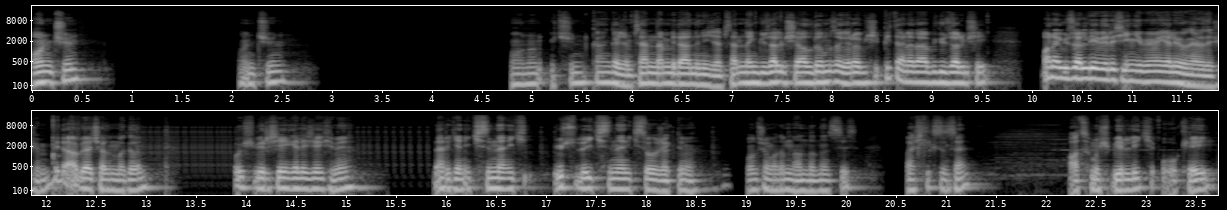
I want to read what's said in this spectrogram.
Onun için onun için onun için kankacığım senden bir daha deneyeceğim. Senden güzel bir şey aldığımıza göre bir, şey- bir tane daha bir güzel bir şey. Bana güzelliği verirsin gibime geliyor kardeşim. Bir daha bir açalım bakalım. Hoş bir şey gelecek mi? Derken ikisinden iki, üçlü de ikisinden ikisi olacak değil mi? Konuşamadım da anladınız siz. Kaçlıksın sen? 61'lik okey.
